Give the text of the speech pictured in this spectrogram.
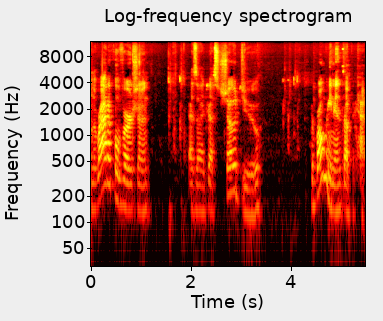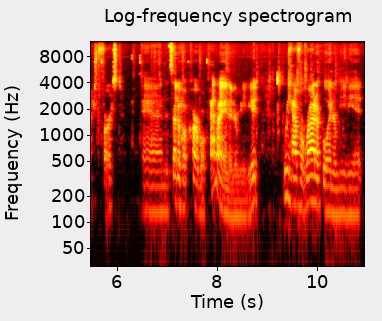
On the radical version, as I just showed you, the bromine ends up attached first. And instead of a carbocation intermediate, we have a radical intermediate.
